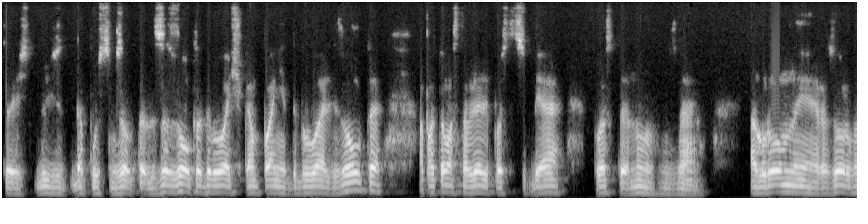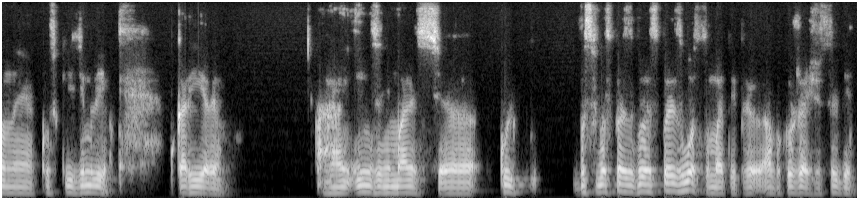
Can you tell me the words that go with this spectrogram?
То есть люди, допустим, золото, за золотодобывающие компании добывали золото, а потом оставляли после себя просто, ну, не знаю, огромные разорванные куски земли, карьеры. А, и не занимались э, куль... воспроизводством этой окружающей среды.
